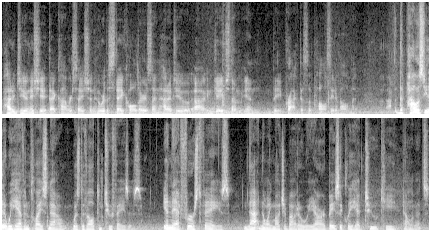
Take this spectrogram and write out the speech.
How did you initiate that conversation? Who were the stakeholders and how did you uh, engage them in the practice of policy development? The policy that we have in place now was developed in two phases in that first phase, not knowing much about OER, it basically had two key elements.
